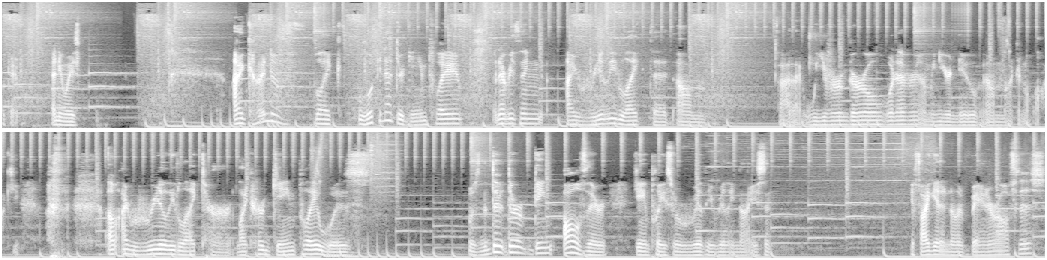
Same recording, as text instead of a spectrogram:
Okay. Anyways, I kind of like looking at their gameplay and everything. I really like that um uh, that Weaver girl, whatever. I mean, you're new, but I'm not gonna lock you. um, I really liked her. Like her gameplay was was their, their game all of their gameplays were really really nice and if I get another banner off this.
